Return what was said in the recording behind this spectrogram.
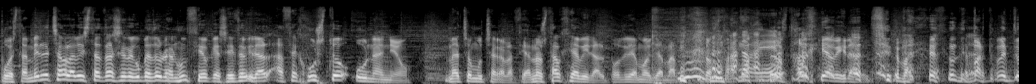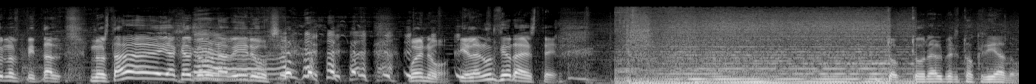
pues también he echado la vista atrás y recuperado un anuncio que se hizo viral hace justo un año. Me ha hecho mucha gracia. Nostalgia viral, podríamos llamarlo. Nostalgia viral. Me parece un departamento de un hospital. Nostalgia, aquel coronavirus. bueno, y el anuncio era este. Doctor Alberto Criado,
